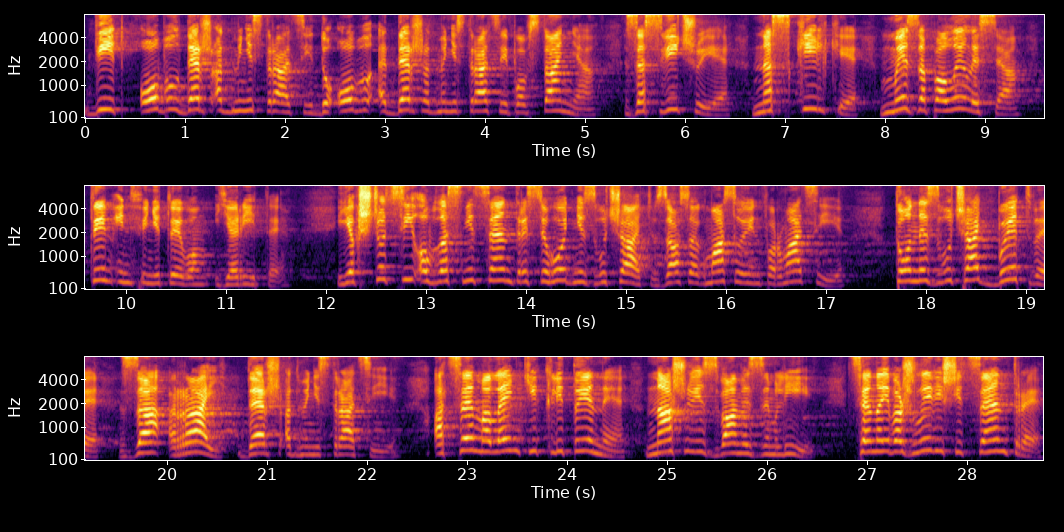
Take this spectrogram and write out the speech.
від облдержадміністрації до облдержадміністрації повстання засвідчує, наскільки ми запалилися тим інфінітивом яріти. Якщо ці обласні центри сьогодні звучать в засобах масової інформації, то не звучать битви за рай держадміністрації, а це маленькі клітини нашої з вами землі. Це найважливіші центри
